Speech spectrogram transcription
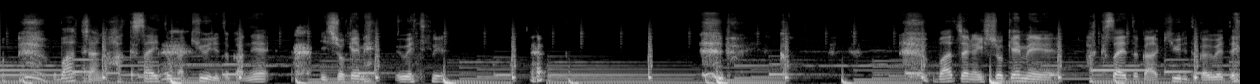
おばあちゃんが白菜とかきゅうりとかね一生懸命 植えてる。おばあちゃんが一生懸命白菜とかきゅうりとか植えて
